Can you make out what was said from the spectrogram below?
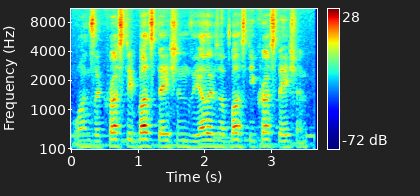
One's a crusty bus station, the other's a busty crustacean.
